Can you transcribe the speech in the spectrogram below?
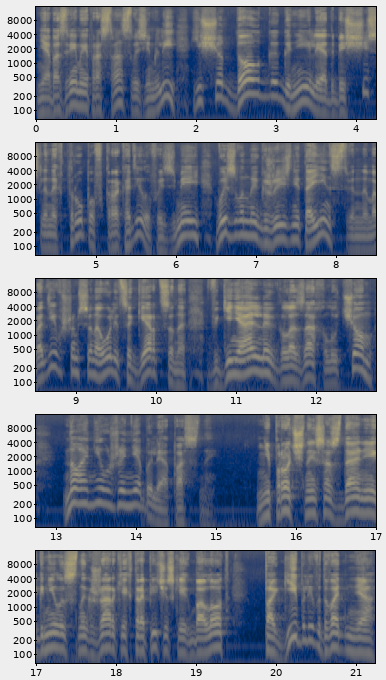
Необозримые пространства земли еще долго гнили от бесчисленных трупов крокодилов и змей, вызванных к жизни таинственным, родившимся на улице Герцена в гениальных глазах лучом, но они уже не были опасны. Непрочные создания гнилостных жарких тропических болот погибли в два дня,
